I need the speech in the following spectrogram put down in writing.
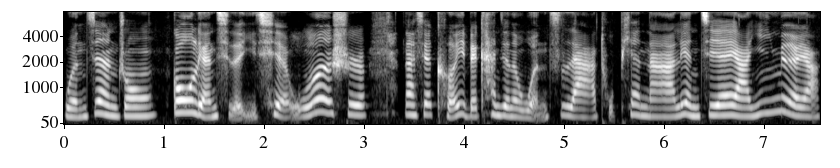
文件中勾连起的一切，无论是那些可以被看见的文字啊、图片呐、链接呀、音乐呀，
